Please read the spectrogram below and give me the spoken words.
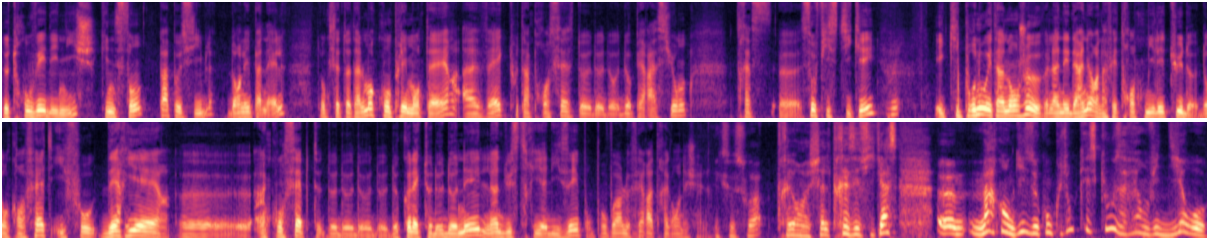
de trouver des niches qui ne sont pas possibles dans les panels. Donc, c'est totalement complémentaire avec tout un process d'opération très euh, sophistiqué et qui pour nous est un enjeu. L'année dernière, on a fait 30 000 études. Donc en fait, il faut derrière euh, un concept de, collecte de données, l'industrialiser pour pouvoir le faire à très grande échelle. Et que ce soit très grande échelle, très efficace. Euh, Marc, en guise de conclusion, qu'est-ce que vous avez envie de dire aux,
